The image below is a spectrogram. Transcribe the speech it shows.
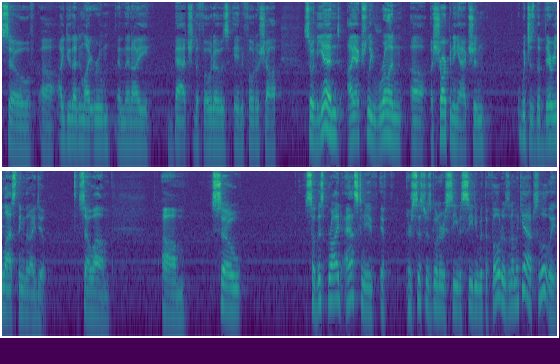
So uh, I do that in Lightroom, and then I batch the photos in Photoshop. So in the end, I actually run uh, a sharpening action, which is the very last thing that I do. So, um, um, so, so this bride asks me if, if her sister's going to receive a CD with the photos, and I'm like, yeah, absolutely.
